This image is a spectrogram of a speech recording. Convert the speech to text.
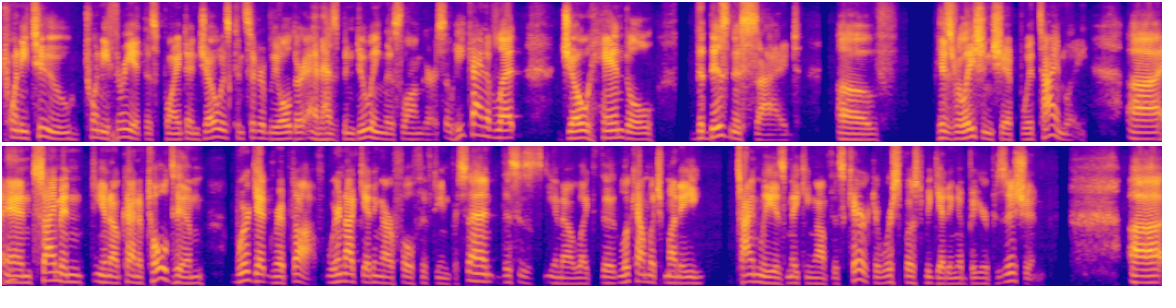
22, 23 at this point, and Joe is considerably older and has been doing this longer. So he kind of let Joe handle the business side of his relationship with Timely. Uh, mm-hmm. And Simon, you know, kind of told him, we're getting ripped off. We're not getting our full 15%. This is, you know, like the look how much money Timely is making off this character. We're supposed to be getting a bigger position. Uh,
